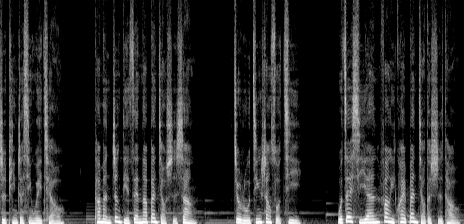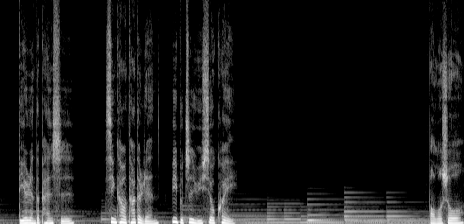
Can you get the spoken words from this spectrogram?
只凭着行为瞧。他们正叠在那绊脚石上，就如经上所记：“我在西安放一块绊脚的石头，跌人的磐石，信靠他的人必不至于羞愧。”保罗说：“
